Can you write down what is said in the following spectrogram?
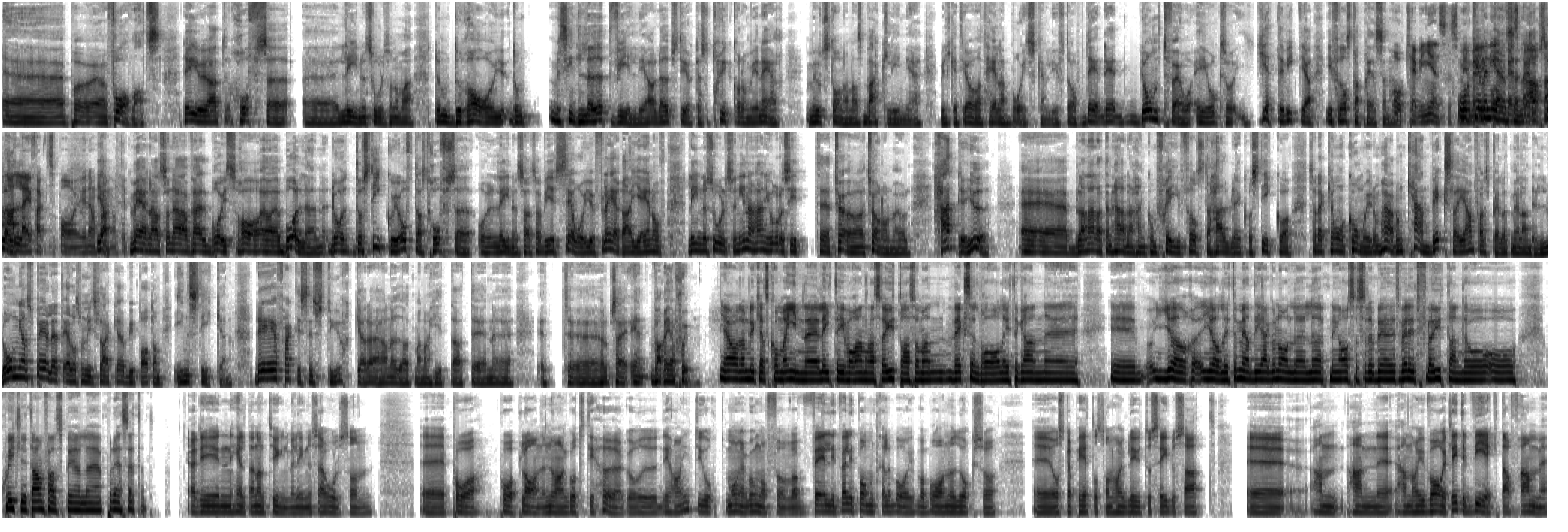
eh, på eh, forwards. Det är ju att Hofse, eh, Linus Olsson, de, de drar ju, de, med sin löpvilja och löpstyrka så trycker de ju ner motståndarnas backlinje. Vilket gör att hela boys kan lyfta upp. Det, det, de två är ju också jätteviktiga i första pressen. Här. Och Kevin Jensen som Och är en väldigt Kevin bra Jensen, pressspelare. absolut. Så alla är faktiskt bra i den Ja, genren tycker jag. men alltså när väl boys har äh, bollen då, då sticker ju oftast Hofse och Linus. Alltså vi såg ju flera genom Linus Olsson innan han gjorde sitt äh, 2-0 mål hade ju Eh, eh, bland annat den här när han kom fri första halvlek och sticker. Så där kommer ju de här, de kan växla i anfallsspelet mellan det långa spelet eller som ni snackar, vi pratar om insticken. Det är faktiskt en styrka där nu att man har hittat en, eh, ett, eh, höll på säga, en variation. Ja, och de lyckas komma in lite i varandras ytor. Alltså man växeldrar lite grann. Eh, gör, gör lite mer diagonal löpning av sig. Så det blir ett väldigt flytande och, och skickligt anfallsspel på det sättet. Ja, det är en helt annan tyngd med Linus R. Olsson eh, på, på planen. Nu har han gått till höger. Det har han inte gjort många gånger förr. Var väldigt, väldigt bra mot Trelleborg. Var bra nu också. Eh, Oskar Petersson har ju blivit åsidosatt. Eh, han, han, eh, han har ju varit lite vek där framme.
